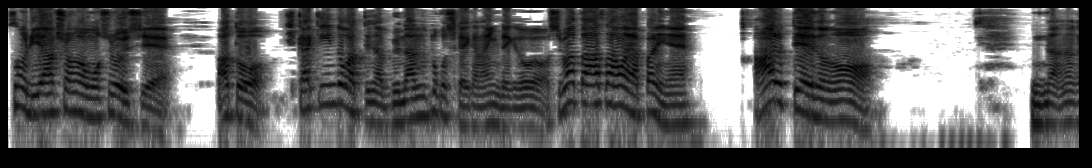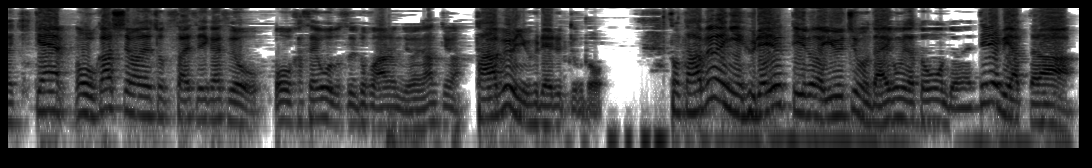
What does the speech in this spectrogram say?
そのリアクションが面白いし、あと、ヒカキンとかっていうのは無難のとこしか行かないんだけど、柴田さんはやっぱりね、ある程度の、な、なんか危険を犯してまでちょっと再生回数を稼ごうとするとこあるんだよね。なんていうか、タブーに触れるってこと。そのタブーに触れるっていうのが YouTube の醍醐味だと思うんだよね。テレビやったら、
